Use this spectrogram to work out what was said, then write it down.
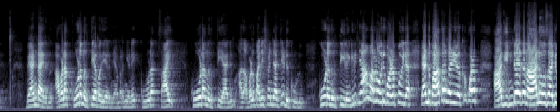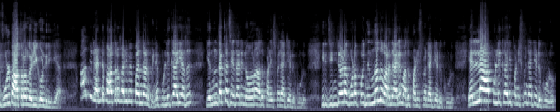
വേണ്ടായിരുന്നു. അവളെ കൂടെ നിർത്തിയാൽ മതിയായിരുന്നു. ഞാൻ പറഞ്ഞു എടേ കൂടെ സായി കൂടെ നിർത്തിയാലും അത് അവൾ പനിഷ്മെന്റ് ആറ്റി എടുക്കുള്ളൂ. കൂടെ നിർത്തിയില്ലെങ്കിൽ ഞാൻ പറഞ്ഞ ഒരു കുഴപ്പമില്ല. രണ്ട് പാത്രം കഴിയുമൊക്കെ കുഴപ്പം ആ ജിൻഡൊക്കെ നാല് ദിവസമായിട്ട് ഫുൾ പാത്രം കഴുകിക്കൊണ്ടിരിക്കുക. അന്ന് രണ്ട് പാത്രം കഴിയുമ്പോൾ ഇപ്പം എന്താണ്? പിന്നെ പുള്ളിക്കാരി അത് എന്തൊക്കെ ചെയ്താലും നോറ അത് പണിഷ്മെന്റ് ആറ്റി എടുക്കുള്ളൂ. ഇനി ജിൻഡോയുടെ കൂടെ പോയി നിന്നെന്ന് പറഞ്ഞാലും അത് പണിഷ്മെന്റ് ആറ്റി എടുക്കുള്ളൂ. എല്ലാ പുള്ളിക്കാരി പണിഷ്മെന്റ് ആറ്റി എടുക്കുള്ളൂ.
